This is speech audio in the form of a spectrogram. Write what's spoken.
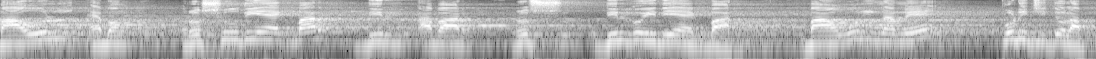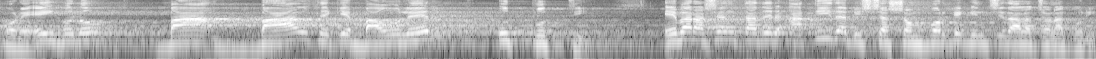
বাউল এবং রসু দিয়ে একবার দীর্ঘ আবার রসু, দীর্ঘই দিয়ে একবার বাউল নামে পরিচিত লাভ করে। এই হলো বা, বাল থেকে বাউলের উৎপত্তি। এবার আসেন তাদের আকিদা বিশ্বাস সম্পর্কে কিঞ্চিত আলোচনা করি।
